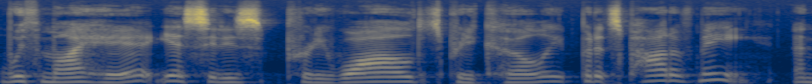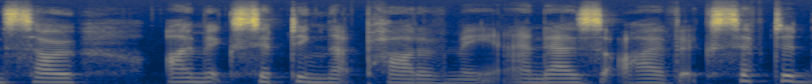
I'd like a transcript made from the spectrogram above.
with my hair, yes, it is pretty wild, it's pretty curly, but it's part of me. And so I'm accepting that part of me. And as I've accepted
